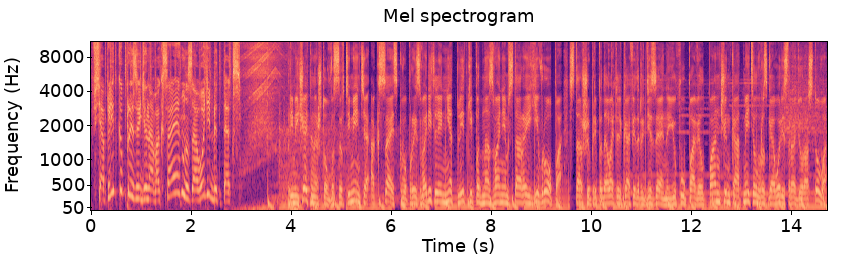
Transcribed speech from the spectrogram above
Вся плитка произведена в Оксае на заводе «Биттекс». Примечательно, что в ассортименте оксайского производителя нет плитки под названием «Старая Европа». Старший преподаватель кафедры дизайна ЮФУ Павел Панченко отметил в разговоре с радио Ростова,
